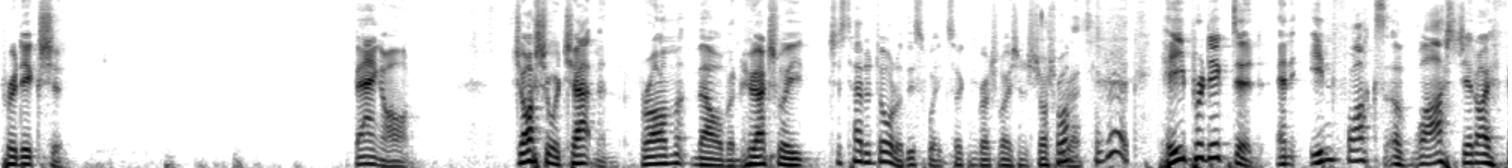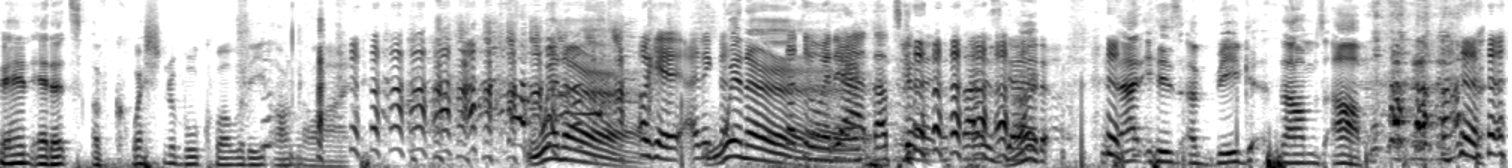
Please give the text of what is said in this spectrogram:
prediction. Bang on. Joshua Chapman from Melbourne, who actually just had a daughter this week. So congratulations, Joshua. He predicted an influx of Last Jedi fan edits of questionable quality online. Winner. Okay, I think that, Winner. that's a winner. Yeah, that's good. That is good. that is a big thumbs up.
